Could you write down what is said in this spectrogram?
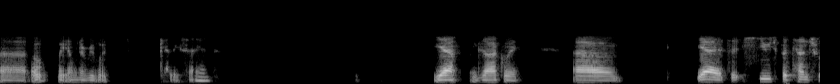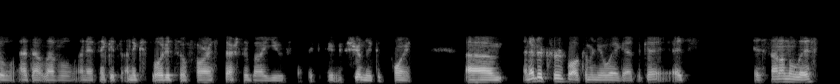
uh, oh, wait, I want to read what Kelly's saying. Yeah, exactly. Um, yeah, it's a huge potential at that level, and I think it's unexploited so far, especially by youth. That's an extremely good point. Um, another curveball coming your way, guys. Okay, it's it's not on the list,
